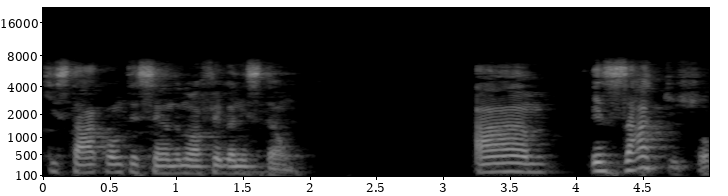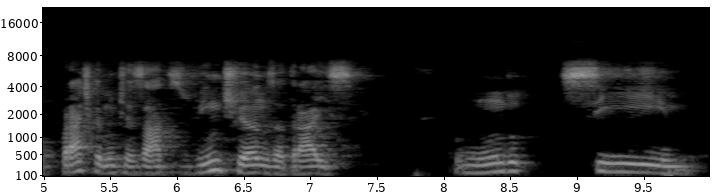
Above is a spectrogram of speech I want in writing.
que está acontecendo no Afeganistão. Há exatos, ou praticamente exatos, 20 anos atrás, o mundo se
